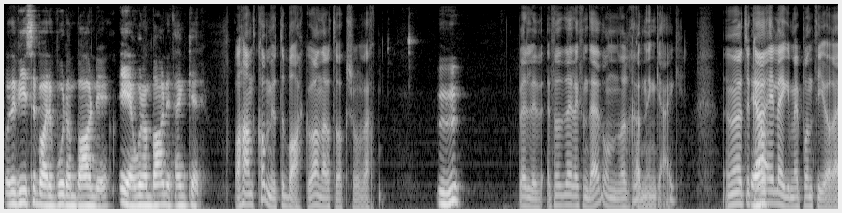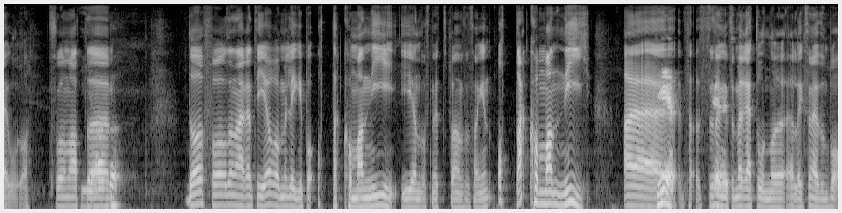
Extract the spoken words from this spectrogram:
Og det viser bare hvordan Barney er, hvordan Barney tenker. Og han kom jo tilbake, og han der talkshow-verten. Mm. Veldig for det er liksom det er noen running gag. Men vet du hva, Ja. jeg legger meg på en tiår, jeg òg, da. Sånn at Ja, øh, da. Får den her en tier, og vi ligger på 8,9 i gjennomsnitt på denne sesongen. 8,9! Eh, sesongen som er rett under, er liksom er på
